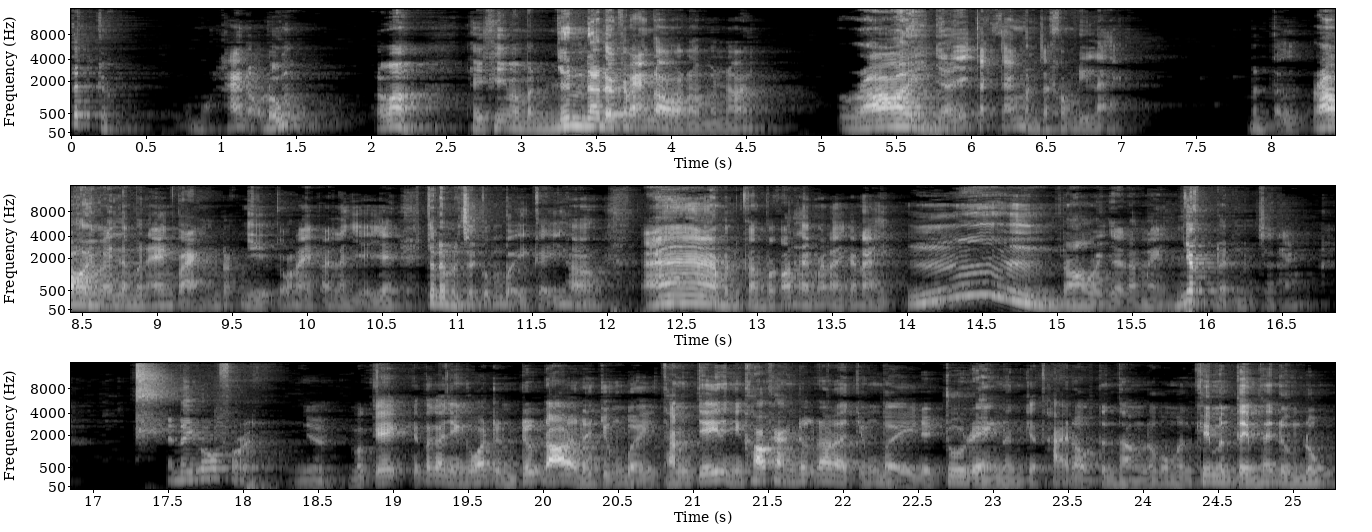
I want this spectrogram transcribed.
tích cực một thái độ đúng đúng không? Thì khi mà mình nhìn ra được cái bản đồ rồi mình nói rồi nhớ vậy chắc chắn mình sẽ không đi lạc mình tự rồi vậy là mình an toàn hơn rất nhiều chỗ này phải là vậy vậy. Cho nên mình sẽ chuẩn bị kỹ hơn. À mình cần phải có thêm cái này cái này. Uhm, rồi giai đoạn này nhất định mình sẽ thắng. And they go for it. Yeah. và cái, cái tất cả những cái quá trình trước đó là để chuẩn bị thậm chí là những khó khăn trước đó là chuẩn bị để trui rèn lên cái thái độ tinh thần đó của mình. Khi mình tìm thấy đường đúng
